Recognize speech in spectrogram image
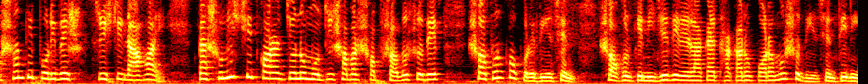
অশান্তির পরিবেশ সৃষ্টি না হয়, তা সুনিশ্চিত করার জন্য মন্ত্রিসভার সব সদস্যদের সতর্ক করে দিয়েছেন। সকলকে নিজেদের এলাকায় থাকারও পরামর্শ দিয়েছেন তিনি।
